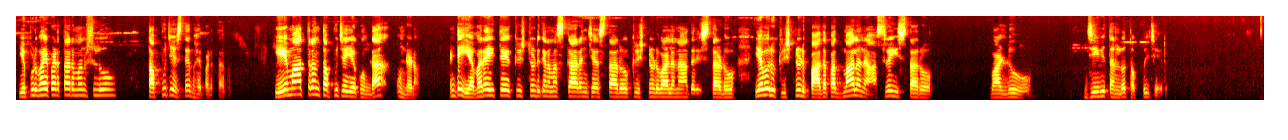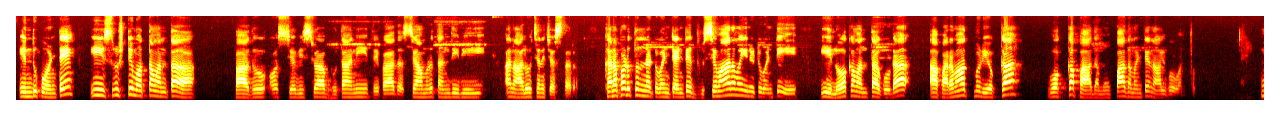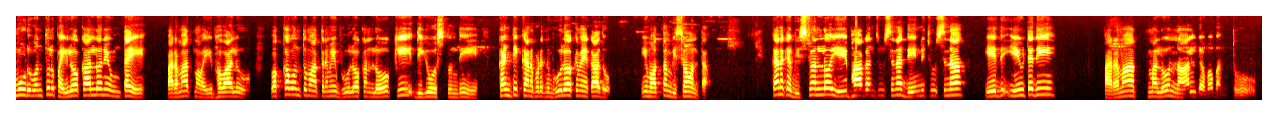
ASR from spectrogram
ఎప్పుడు భయపడతారు మనుషులు? తప్పు చేస్తే భయపడతారు. ఏమాత్రం తప్పు చేయకుండా ఉండడం. అంటే ఎవరైతే కృష్ణుడికి నమస్కారం చేస్తారో కృష్ణుడు వాళ్ళని ఆదరిస్తాడో ఎవరు కృష్ణుడి పాదపద్మాలను ఆశ్రయిస్తారో వాళ్ళు జీవితంలో తప్పులు చేయరు. ఎందుకు అంటే ఈ సృష్టి మొత్తం అంతా పాదో అస్య విశ్వభూతాని త్రిపాదస్యామృతందివి అని ఆలోచన చేస్తారు. కనపడుతున్నటువంటి అంటే దృశ్యమానమైనటువంటి ఈ లోకమంతా కూడా ఆ పరమాత్ముడి యొక్క ఒక్క పాదము పాదం అంటే నాలుగో వంతు. మూడు వంతులు పైలోకాల్లోనే ఉంటాయి పరమాత్మ వైభవాలు. ఒక్క వంతు మాత్రమే భూలోకంలోకి దిగి వస్తుంది. కంటికి కనపడుతుంది భూలోకమే కాదు ఈ మొత్తం విశ్వం అంతా. కనుక విశ్వంలో ఏ భాగం చూసినా దేన్ని చూసినా ఏది ఏమిటది? పరమాత్మలో నాలుగవ వంతు.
